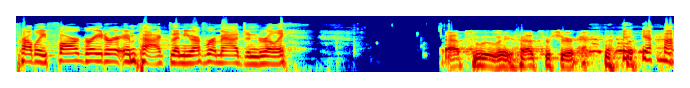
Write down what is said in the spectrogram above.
probably far greater impact than you ever imagined, really. Absolutely, that's for sure. yeah.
